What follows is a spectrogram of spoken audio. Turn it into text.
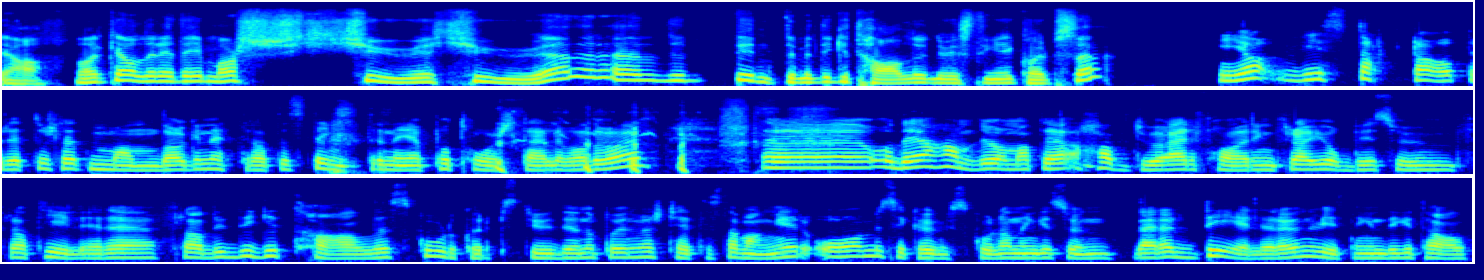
ja, var det ikke allerede i mars 2020 dere begynte med digital undervisning i korpset? Ja, vi starta opp rett og slett mandagen etter at det stengte ned på torsdag, eller hva det var. Eh, og det handler jo om at jeg hadde jo erfaring fra å jobbe i Zoom fra tidligere, fra de digitale skolekorpsstudiene på Universitetet i Stavanger og Musikkhøgskolen Ingesund. Der er deler av undervisningen digital.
